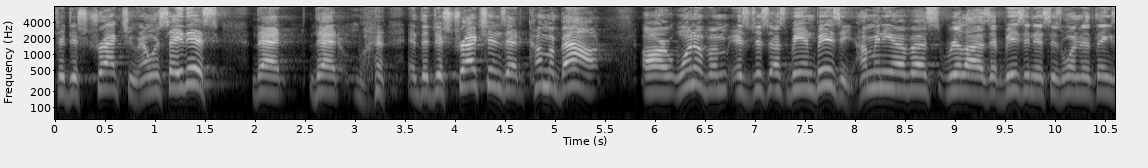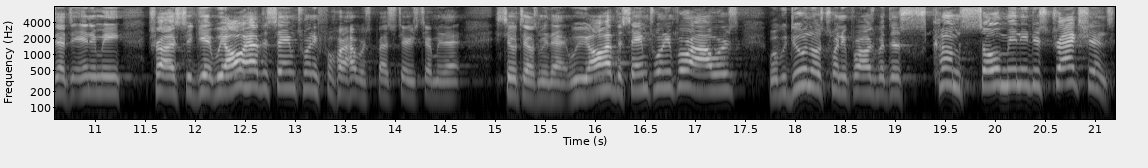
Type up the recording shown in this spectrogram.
to distract you. And I want to say this that that the distractions that come about are one of them is just us being busy. How many of us realize that busyness is one of the things that the enemy tries to get? We all have the same 24 hours. Pastor Terry tells me that. He still tells me that. We all have the same 24 hours. What we do in those 24 hours, but there's come so many distractions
